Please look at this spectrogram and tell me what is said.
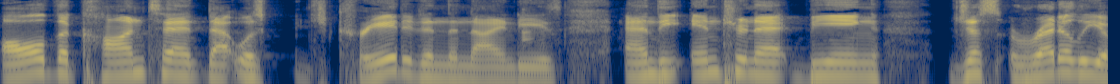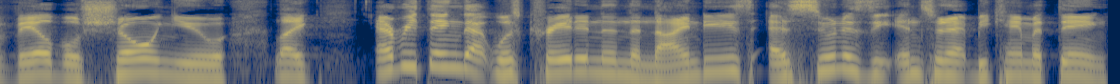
all the content that was created in the 90s, and the internet being just readily available, showing you like everything that was created in the 90s. As soon as the internet became a thing,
